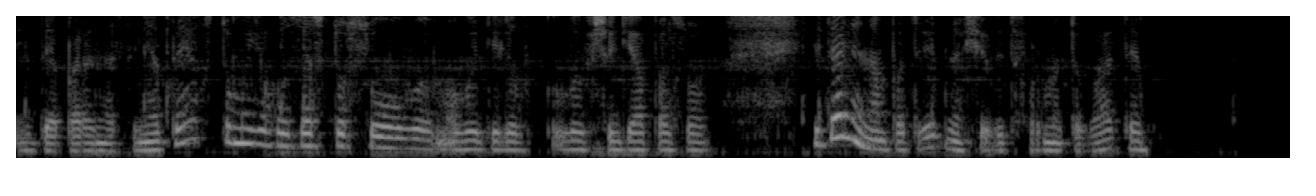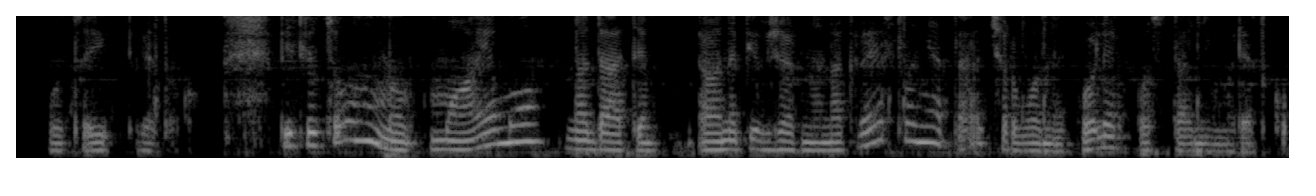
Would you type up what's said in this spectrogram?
йде перенесення тексту, ми його застосовуємо, виділивши діапазон. І далі нам потрібно ще відформатувати оцей рядок. Після цього ми маємо надати напівжирне накреслення та червоний колір в останньому рядку.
